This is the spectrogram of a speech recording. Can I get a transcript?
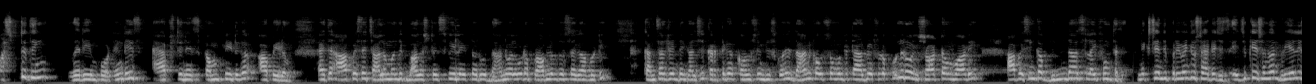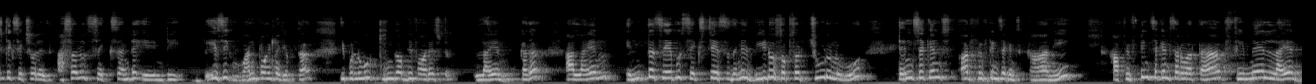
first thing very important is abstinence కంప్లీట్గా ఆపేయడం. అయితే ఆపేస్తే చాలా మందికి బాగా స్ట్రెస్ ఫీల్ అవుతారు. దానివల్ల కూడా ప్రాబ్లమ్స్ వస్తాయి కాబట్టి కన్సల్టెంట్ని కలిసి కరెక్ట్గా కౌన్సిలింగ్ తీసుకొని దానికి అవసరం ఉంటే టాబ్లెట్స్ కూడా కొన్ని రోజులు షార్ట్ టర్మ్ వాడి ఆపేసి ఇంకా బిందాస్ లైఫ్ ఉంటుంది. నెక్స్ట్ ఏంటి? Preventive strategies education and realistic sexual health అసలు సెక్స్ అంటే ఏంటి? బేసిక్ వన్ పాయింట్లో చెప్తా. ఇప్పుడు నువ్వు king of the forest lion కదా? ఆ లయన్ ఎంతసేపు సెక్స్ చేస్తుంది వీడియోస్ ఒకసారి చూడు నువ్వు. Ten seconds or fifteen seconds కానీ ఆ ఫిఫ్టీన్ సెకండ్స్ తర్వాత ఫిమేల్ లయన్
